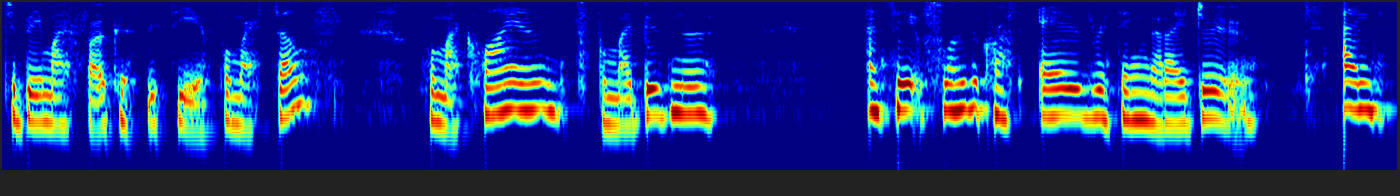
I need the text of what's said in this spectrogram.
to be my focus this year for myself, for my clients, for my business. And see, it flows across everything that I do. And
